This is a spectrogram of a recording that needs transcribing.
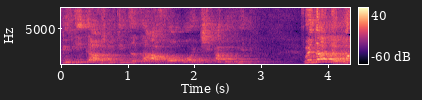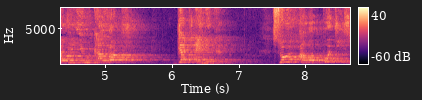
fifty thousand fifty thousand afɔ wɔnkye abɔ fie. Without the body you cannot get anything. So our body is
